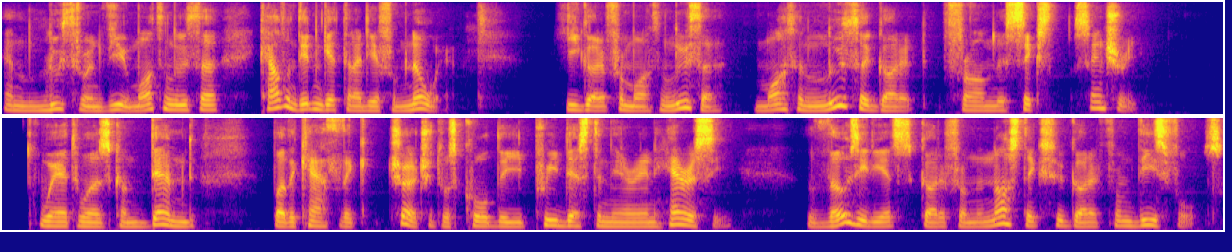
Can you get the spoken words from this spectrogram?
and Lutheran view. Martin Luther, Calvin didn't get that idea from nowhere. He got it from Martin Luther. Martin Luther got it from the 6th century where it was condemned by the Catholic Church. It was called the predestinarian heresy. Those idiots got it from the Gnostics, who got it from these fools.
